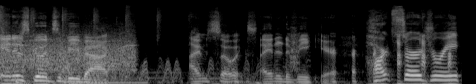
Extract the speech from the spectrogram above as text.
It is good to be back. I'm so excited to be here. Heart surgery.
